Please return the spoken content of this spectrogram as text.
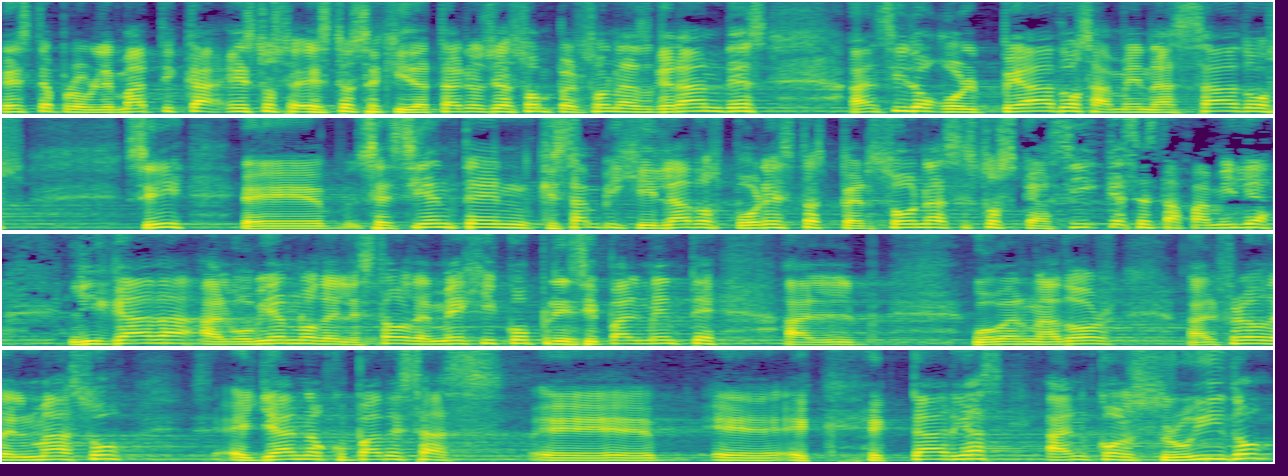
esta problemática. Estos, estos ejidatarios ya son personas grandes, han sido golpeados, amenazados. ¿Sí? Eh, se sienten que están vigilados por estas personas, estos caciques, esta familia ligada al gobierno del Estado de México, principalmente al gobernador Alfredo del Mazo. Eh, ya han ocupado esas eh, hectáreas, han construido,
